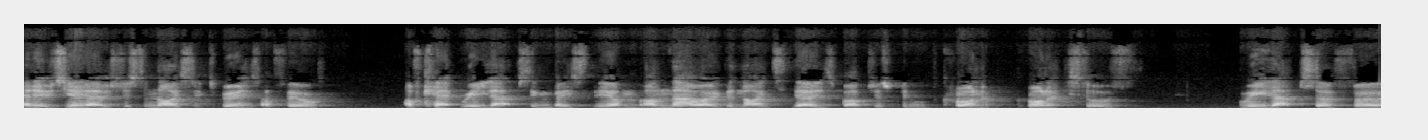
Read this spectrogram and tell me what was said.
and it was, yeah, it was just a nice experience. I feel I've kept relapsing basically. I'm, I'm now over 90 days, but I've just been chronic, chronic sort of relapser for,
